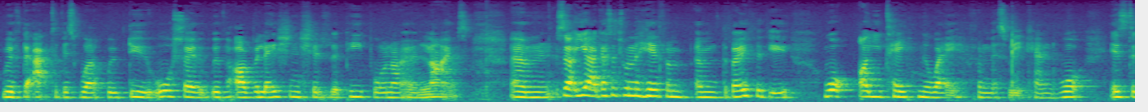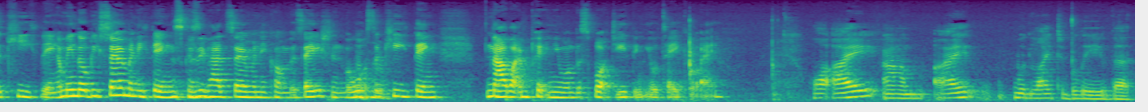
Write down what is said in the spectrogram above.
with the activist work we do, also with our relationships with people in our own lives. Um, so yeah, I guess I just want to hear from um, the both of you. What are you taking away from this weekend? What is the key thing? I mean, there'll be so many things because we've had so many conversations, but what's mm-hmm. the key thing now that I'm putting you on the spot? Do you think you'll take away? Well, I um, I would like to believe that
